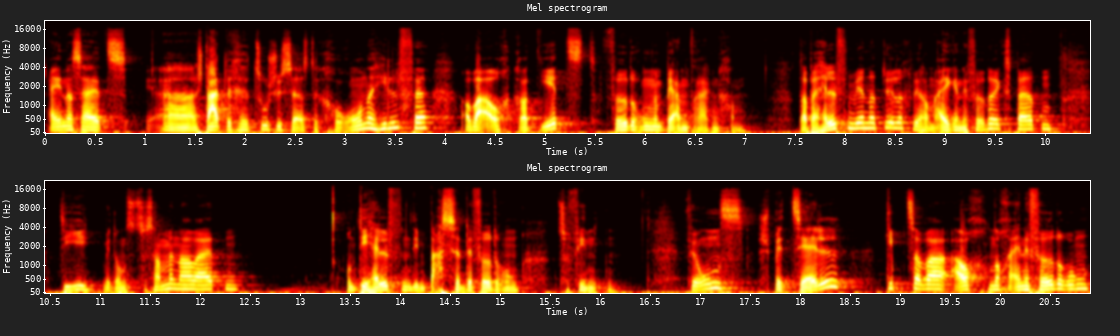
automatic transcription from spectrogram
einerseits äh, staatliche Zuschüsse aus der Corona-Hilfe, aber auch gerade jetzt Förderungen beantragen kann. Dabei helfen wir natürlich. Wir haben eigene Förderexperten, die mit uns zusammenarbeiten und die helfen, die passende Förderung zu finden. Für uns speziell gibt es aber auch noch eine Förderung,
